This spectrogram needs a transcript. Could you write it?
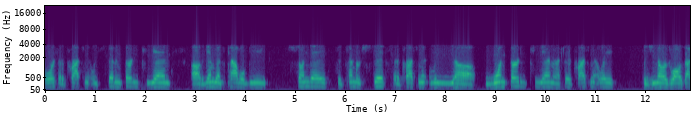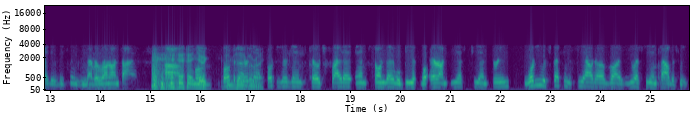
4th at approximately 7:30 p.m. Uh, the game against Cal will be Sunday, September 6th at approximately uh, 1.30 p.m. And I say approximately because you know as well as I do, these things never run on time. Um, You're both exactly of your right. games, both of your games, Coach, Friday and Sunday will be will air on ESPN three. What are you expecting to see out of uh, USC and Cal this week?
